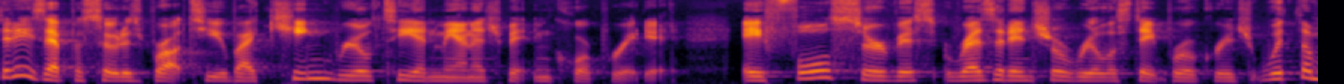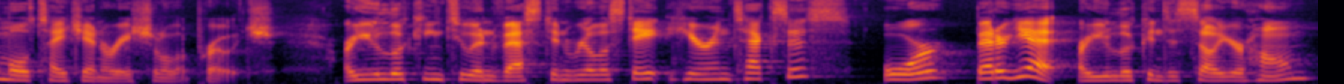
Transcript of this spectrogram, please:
Today's episode is brought to you by King Realty and Management Incorporated, a full service residential real estate brokerage with a multi generational approach. Are you looking to invest in real estate here in Texas? Or better yet, are you looking to sell your home?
